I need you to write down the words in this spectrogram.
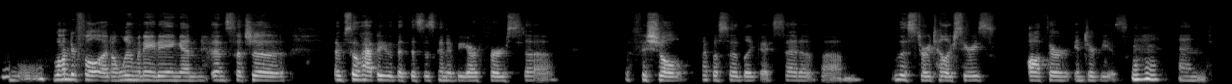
wonderful and illuminating, and and such a. I'm so happy that this is going to be our first uh, official episode, like I said, of um, the storyteller series author interviews, mm-hmm. and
